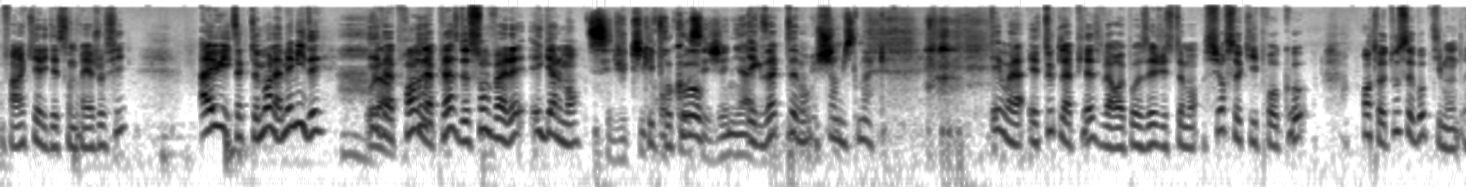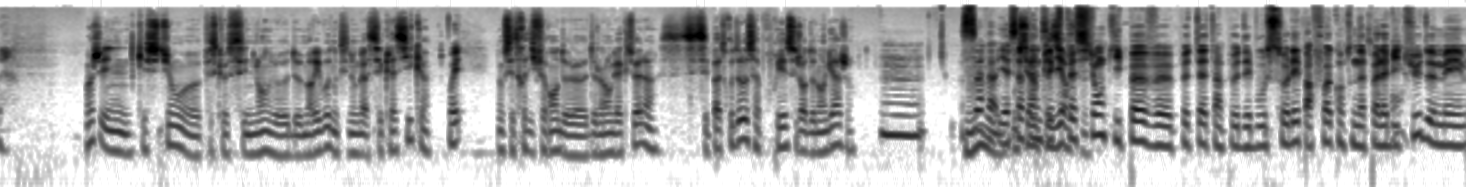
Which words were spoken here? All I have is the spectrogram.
enfin, inquiet à l'idée de son mariage aussi, a eu exactement la même idée. Et Oula. va prendre la place de son valet également. C'est du Quiproquo. quiproquo, c'est génial. Exactement. Le micmac. Et voilà, et toute la pièce va reposer justement sur ce quiproquo entre tout ce beau petit monde. Moi, j'ai une question, euh, parce que c'est une langue de Marivaux, donc c'est une langue assez classique. Oui. Donc c'est très différent de, de la langue actuelle. C'est c'est pas trop dur de s'approprier ce genre de langage? Hmm, ça va, il y a Ou certaines plaisir. expressions qui peuvent euh, peut-être un peu déboussoler parfois quand on n'a pas l'habitude, mais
